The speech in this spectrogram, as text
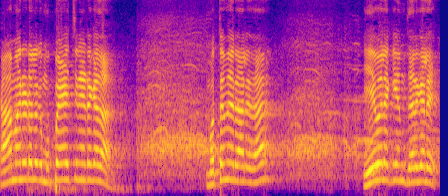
కామారెడ్డులకు ముప్పై వచ్చినాయట కదా. మొత్తమే రాలేదా? ఏవలకేం జరగలే.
